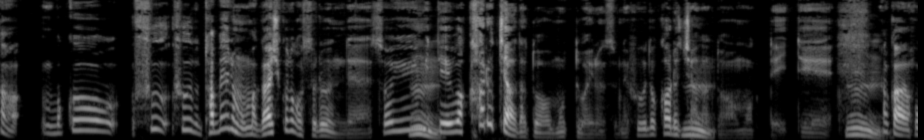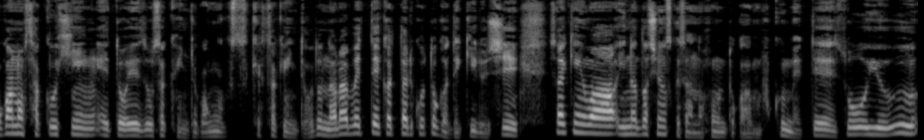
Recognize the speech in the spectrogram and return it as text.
なんか、僕、フフード食べるも、まあ外食とかするんで、そういう意味ではカルチャーだとは思ってはいるんですよね。フードカルチャーだとは思っていて、うんなん。か他の作品、えっ、と映像作品とか音楽作品とかと並べて語ることができるし、最近は稲田俊介さんの本とかも含めて、そういう、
